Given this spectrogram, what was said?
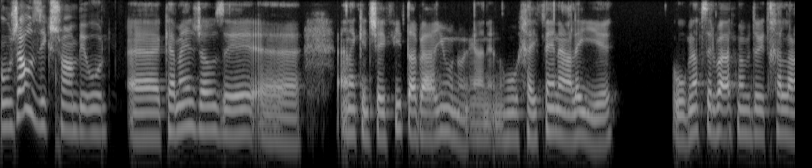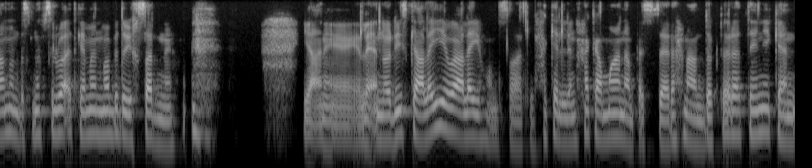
وجوزك شو عم بيقول؟ آه كمان جوزي آه أنا كنت شايفيه بعيونه يعني إنه هو خايفين علي وبنفس الوقت ما بده يتخلى عنهم بس بنفس الوقت كمان ما بده يخسرني. يعني لأنه ريسك علي وعليهم صار. الحكي اللي انحكى معنا بس رحنا على الدكتورة الثانية كان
